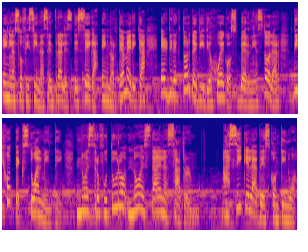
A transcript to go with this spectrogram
En las oficinas centrales de Sega en Norteamérica, el director de videojuegos, Bernie Stolar, dijo textualmente, Nuestro futuro no está en la Saturn, así que la descontinuó.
